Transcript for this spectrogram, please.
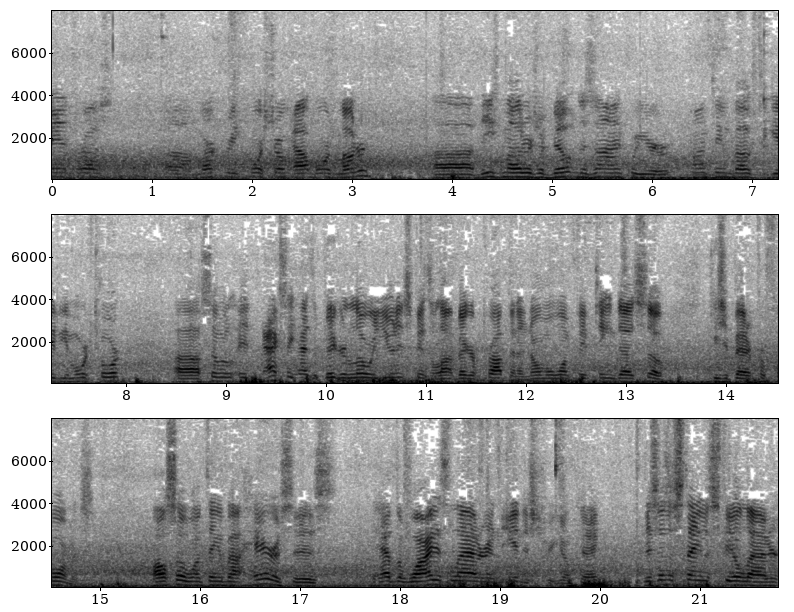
command thrust uh, Mercury four-stroke outboard motor. Uh, these motors are built and designed for your pontoon boats to give you more torque. Uh, so it actually has a bigger lower unit, spins a lot bigger prop than a normal 115 does, so gives you better performance. Also, one thing about Harris is they have the widest ladder in the industry, okay? This is a stainless steel ladder.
